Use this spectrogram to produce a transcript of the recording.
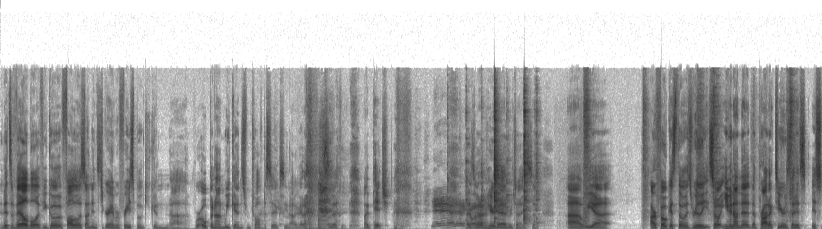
and it's available if you go follow us on Instagram or Facebook. You can. Uh, we're open on weekends from twelve to six. You know, I gotta. this is the- my pitch. Yeah, yeah, yeah. That's what I'm here to advertise. So, uh, we. Uh, our focus though is really so even on the the product here is that it's it's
